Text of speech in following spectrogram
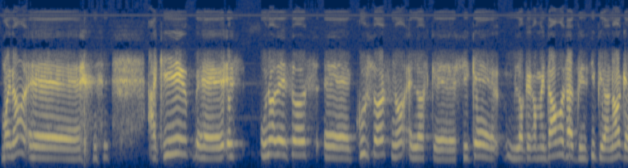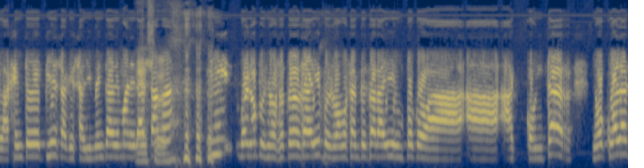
Bueno, eh, aquí eh, es uno de esos eh, cursos ¿no? en los que sí que lo que comentábamos al principio, ¿no? que la gente piensa que se alimenta de manera sana y bueno, pues nosotros ahí pues vamos a empezar ahí un poco a, contar ¿no? cuáles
